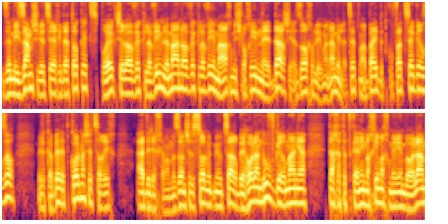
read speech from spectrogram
זה מיזם של יוצאי יחידת עוקץ, פרויקט של אוהבי כלבים למען אוהבי כלבים, מערך משלוחים נהדר שיעזור לכם להימנע מלצאת מהבית בתקופת סגר זו, ולקבל את כל מה שצריך עד אליכם. המזון של סולמייט מיוצר בהולנד ובגרמניה, תחת התקנים הכי מחמירים בעולם.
